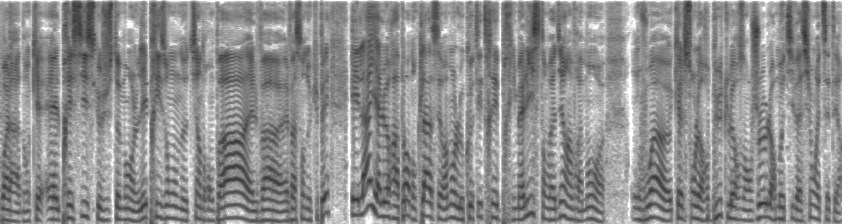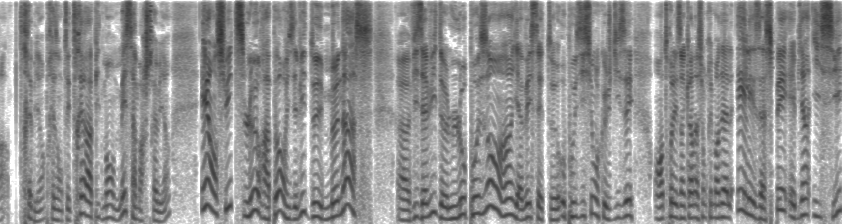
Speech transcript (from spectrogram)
Voilà, donc elle précise que justement les prisons ne tiendront pas, elle va, s'en occuper. Et là, il y a le rapport, donc là c'est vraiment le côté très primaliste, on va dire, hein, vraiment, euh, on voit euh, quels sont leurs buts, leurs enjeux, leurs motivations, etc. Très bien, présenté très rapidement, mais ça marche très bien. Et ensuite, le rapport vis-à-vis des menaces, euh, vis-à-vis de l'opposant. Hein. Il y avait cette euh, opposition que je disais entre les incarnations primordiales et les aspects. Et eh bien ici,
